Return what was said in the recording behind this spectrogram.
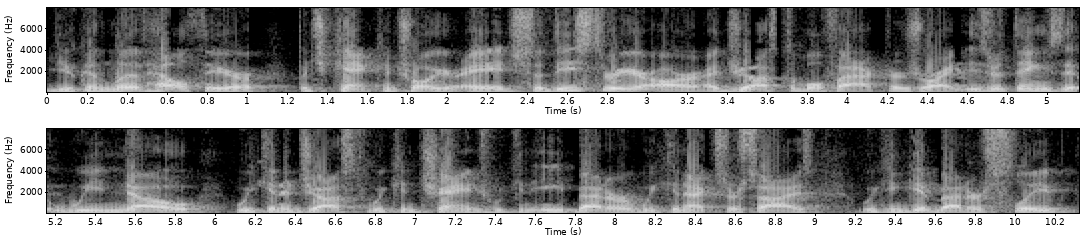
you can live healthier, but you can't control your age. So these three are adjustable factors, right? These are things that we know we can adjust, we can change. We can eat better, we can exercise, we can get better sleep.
